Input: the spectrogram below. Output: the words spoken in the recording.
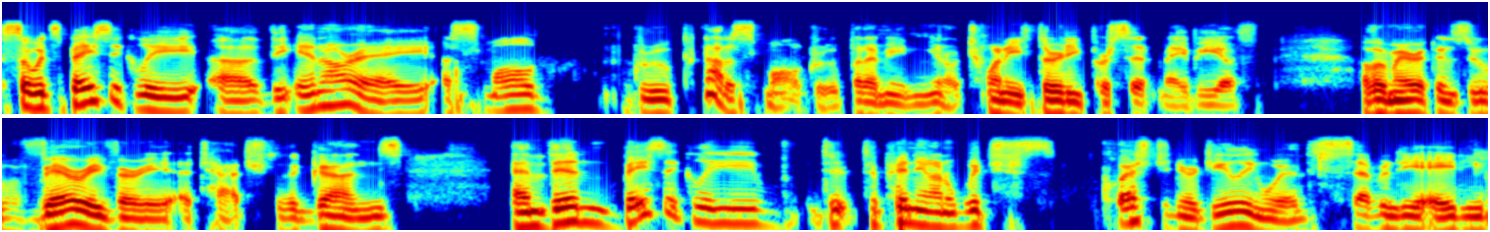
So it's basically uh, the NRA, a small group, not a small group, but I mean, you know, 20, 30% maybe of, of Americans who are very, very attached to the guns. And then basically, d- depending on which question you're dealing with, 70, 80,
